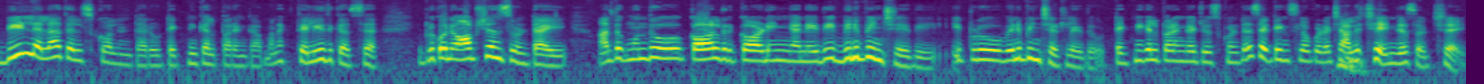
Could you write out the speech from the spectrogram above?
వీళ్ళు ఎలా తెలుసుకోవాలంటారు టెక్నికల్ పరంగా? మనకు తెలియదు కదా సార్. ఇప్పుడు కొన్ని ఆప్షన్స్ ఉంటాయి. అంతకుముందు కాల్ రికార్డింగ్ అనేది వినిపించేది. ఇప్పుడు వినిపించట్లేదు. టెక్నికల్ పరంగా చూసుకుంటే సెట్టింగ్స్లో కూడా చాలా చేంజెస్ వచ్చాయి.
